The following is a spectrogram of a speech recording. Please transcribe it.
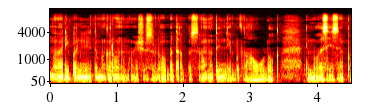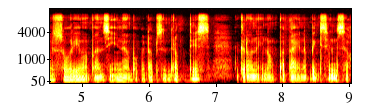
maaari pa rin ito magkaroon ng mga issues sa loob tapos ang matindi pagkakahulog limbawa sa isang sorry mapansin na pagkatapos ng drop test nagkaroon na ilang patay na pixel sa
